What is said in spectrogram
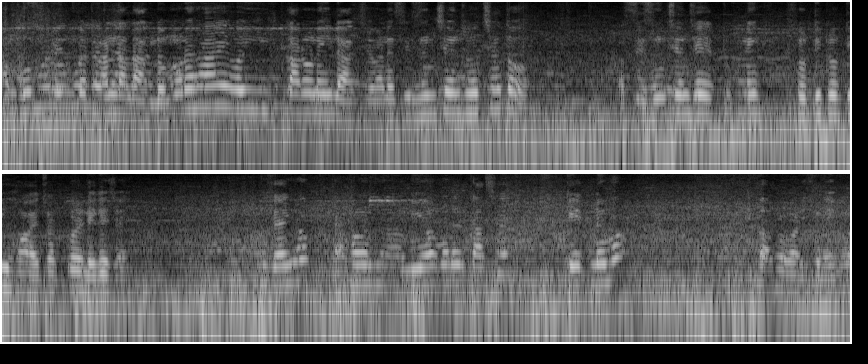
আর প্রচণ্ড ঠান্ডা লাগল। মনে হয় ওই কারণেই লাগছে মানে সিজন চেঞ্জ হচ্ছে তো। সিজন চেঞ্জে একটুখানি সর্দি টর্দি হয় চট করে লেগে যায়। যাই হোক এখন নিয়মনের কাছে কেক নেব তারপর বাড়ি চলে যাব।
